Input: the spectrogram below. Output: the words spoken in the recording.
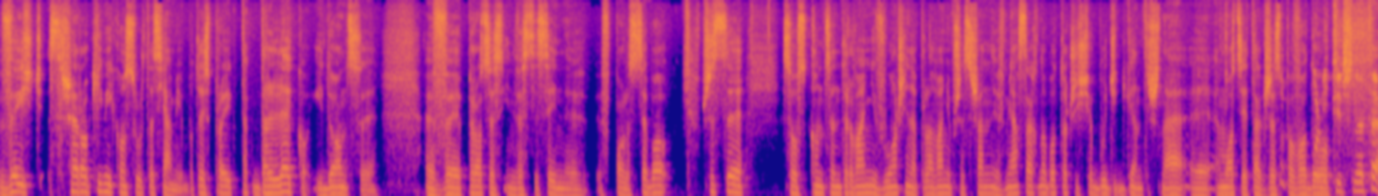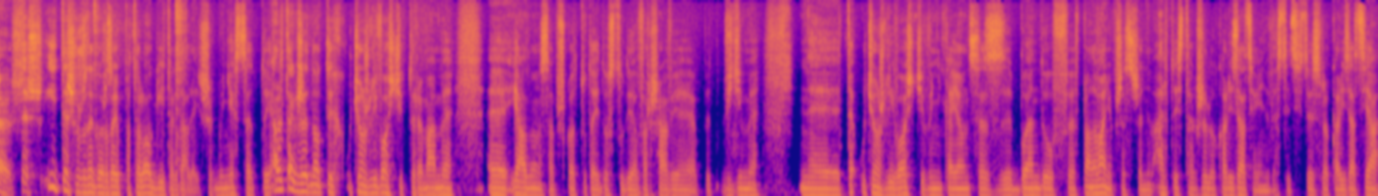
wyjść z szerokimi konsultacjami, bo to jest projekt tak daleko idący w proces inwestycyjny w Polsce, bo wszyscy są skoncentrowani wyłącznie na planowaniu przestrzennym w miastach, no bo to oczywiście budzi gigantyczne e, emocje także z powodu... Polityczne też. też I też różnego rodzaju patologii i tak dalej. Jakby nie chcę tutaj, ale także no, tych uciążliwości, które mamy e, jadąc na przykład tutaj do studia w Warszawie, jakby widzimy e, te uciążliwości wynikające z błędów w planowaniu przestrzennym, ale to jest także lokalizacja inwestycji, to jest lokalizacja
